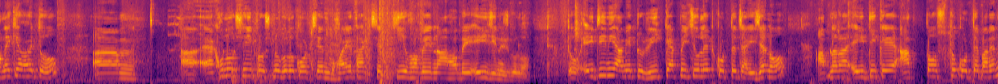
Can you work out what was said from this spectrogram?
অনেকে হয়তো এখনও সেই প্রশ্নগুলো করছেন, ভয়ে থাকছেন, কি হবে, না হবে, এই জিনিসগুলো। তো এইটি নিয়ে আমি একটু রিক্যাপিচুলেট করতে চাই যেন আপনারা এইটিকে আত্মস্থ করতে পারেন,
